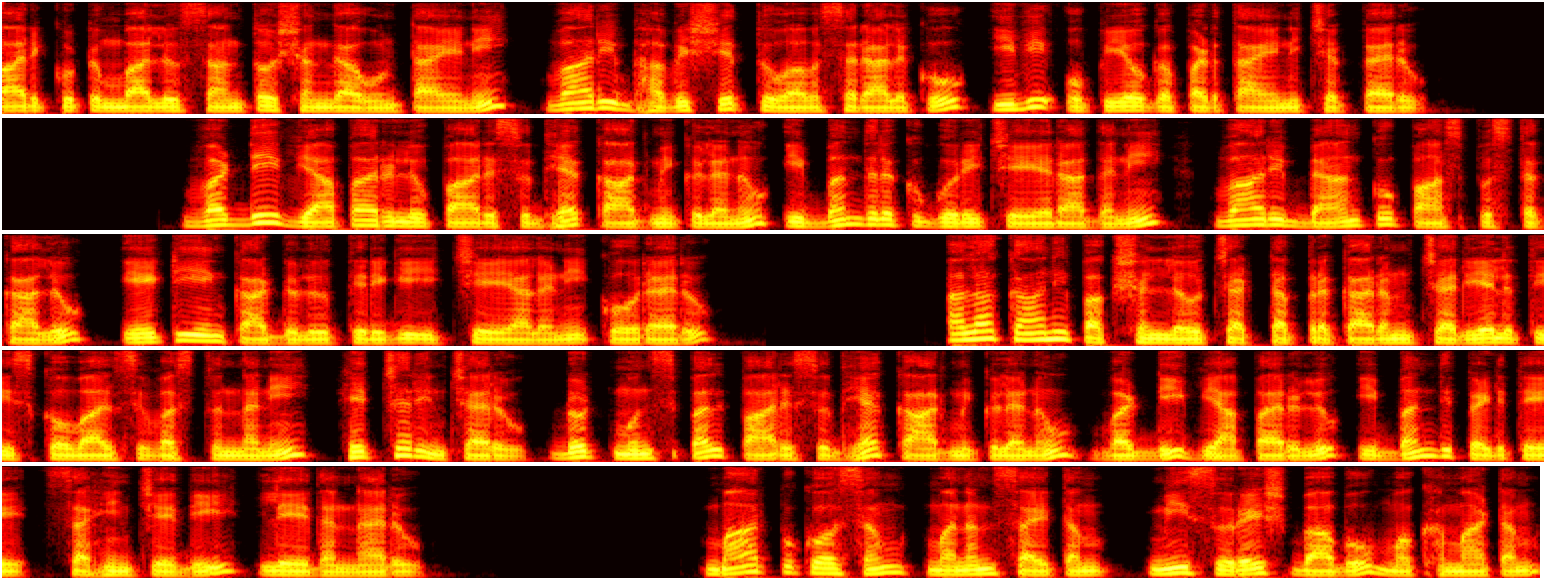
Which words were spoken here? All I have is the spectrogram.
వారి కుటుంబాలు సంతోషంగా ఉంటాయని వారి భవిష్యత్తు అవసరాలకు ఇవి ఉపయోగపడతాయని చెప్పారు. వడ్డీ వ్యాపారులు పారిశుధ్య కార్మికులను ఇబ్బందులకు గురి చేయరాదని వారి బ్యాంకు పాస్ పుస్తకాలు ఏటీఎం కార్డులు తిరిగి ఇచ్చేయాలని కోరారు. అలా కాని పక్షంలో చట్ట ప్రకారం చర్యలు తీసుకోవాల్సి వస్తుందని హెచ్చరించారు. డొట్ మున్సిపల్ పారిశుధ్య కార్మికులను వడ్డీ వ్యాపారులు ఇబ్బంది పెడితే సహించేది లేదన్నారు. మార్పు కోసం మనం సైతం మీ సురేష్ బాబు ముఖమాటం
